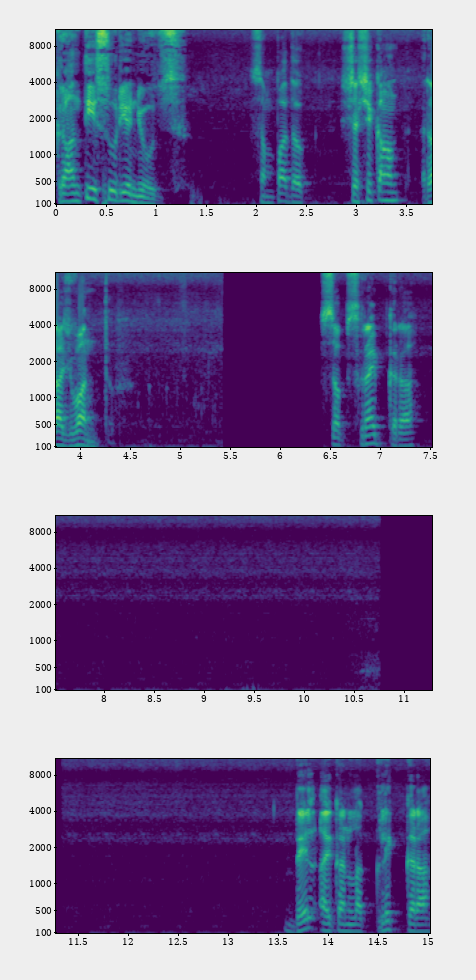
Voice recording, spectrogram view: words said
क्रांती सूर्य न्यूज. संपादक शशिकांत राजवंत. सबस्क्राईब करा. बेल आयकॉनला क्लिक करा.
